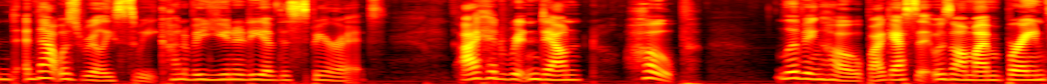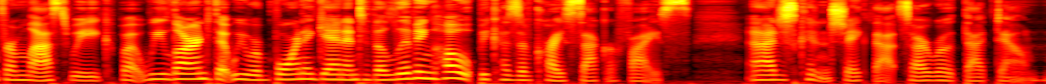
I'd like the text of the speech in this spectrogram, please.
and that was really sweet, kind of a unity of the spirit. I had written down hope living hope. I guess it was on my brain from last week, but we learned that we were born again into the living hope because of Christ's sacrifice. And I just couldn't shake that, so I wrote that down.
